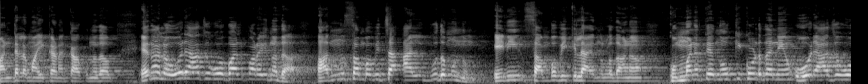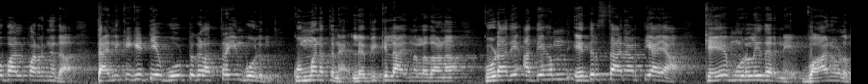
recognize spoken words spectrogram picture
മണ്ഡലമായി കണക്കാക്കുന്നത്. എന്നാൽ ഒ രാജഗോപാൽ പറയുന്നത് അന്ന് സംഭവിച്ച അത്ഭുതമൊന്നും ഇനി സംഭവിക്കില്ല എന്നുള്ളതാണ്. കുമ്മനത്തെ നോക്കിക്കൊണ്ട് തന്നെ ഒ രാജഗോപാൽ പറഞ്ഞത് തനിക്ക് കിട്ടിയ വോട്ടുകൾ അത്രയും പോലും കുമ്മനത്തിന് ലഭിക്കില്ല എന്നുള്ളതാണ്. കൂടാതെ അദ്ദേഹം എതിർ സ്ഥാനാർത്ഥിയായ കെ മുരളീധരനെ വാനോളം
